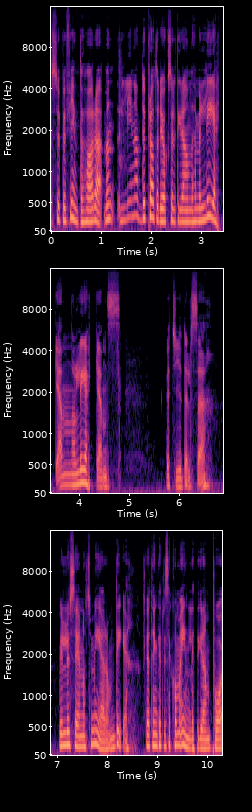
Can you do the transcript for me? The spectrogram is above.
superfint att höra. Men Lina, du pratade ju också lite grann om det här med leken och lekens betydelse. Vill du säga något mer om det? För jag tänker att vi ska komma in lite grann på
